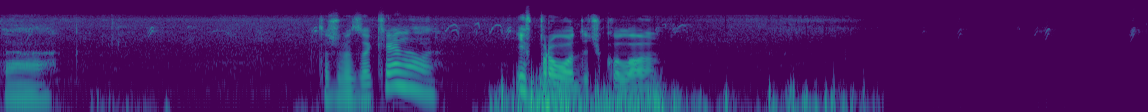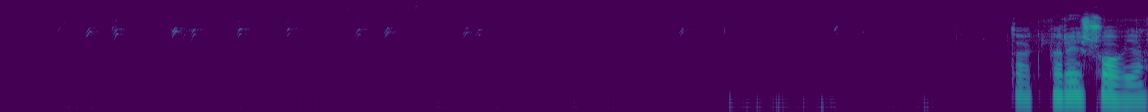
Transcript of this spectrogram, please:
Так. Тож ви закинули і в проводочку ловимо. Так, перейшов я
